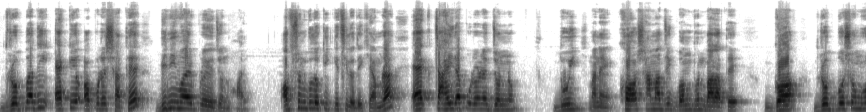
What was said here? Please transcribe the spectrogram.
দ্রব্যাদি একে অপরের সাথে বিনিময়ের প্রয়োজন হয়। অপশনগুলো কি কি ছিল দেখি আমরা? এক, চাহিদা পূরণের জন্য। দুই মানে খ, সামাজিক বন্ধন বাড়াতে। গ, দ্রব্যসমূহ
